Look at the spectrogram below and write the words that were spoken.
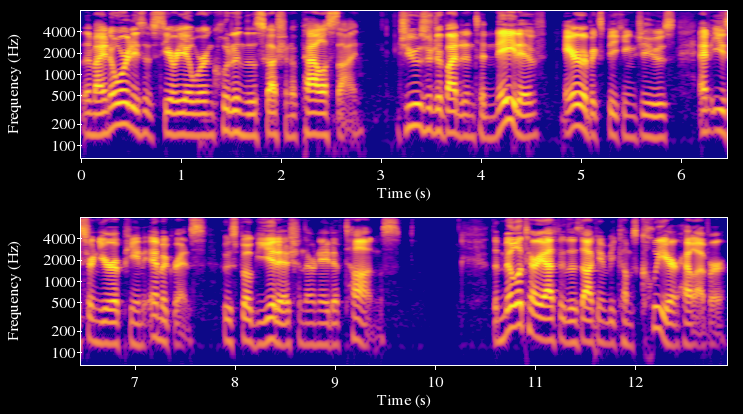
The minorities of Syria were included in the discussion of Palestine. Jews are divided into native, Arabic speaking Jews, and Eastern European immigrants who spoke Yiddish in their native tongues. The military aspect of this document becomes clear, however,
